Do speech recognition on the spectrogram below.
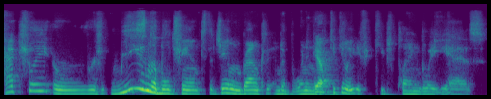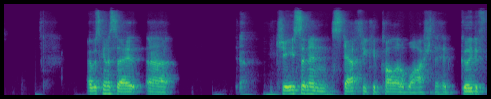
actually a re- reasonable chance that Jaylen Brown could end up winning, yep. particularly if he keeps playing the way he has. I was going to say, uh, Jayson and Steph, you could call it a wash. They had good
